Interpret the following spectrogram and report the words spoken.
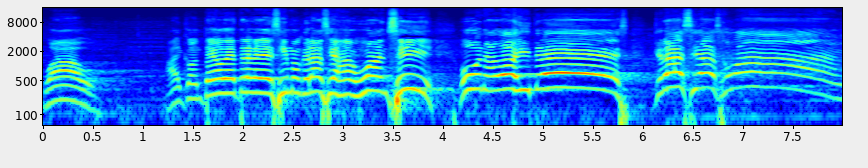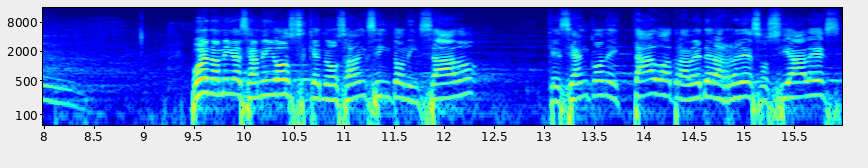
¡Wow! Al conteo de tres le decimos gracias a Juan. Sí, una, dos y tres. Gracias, Juan. Bueno, amigas y amigos que nos han sintonizado, que se han conectado a través de las redes sociales,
